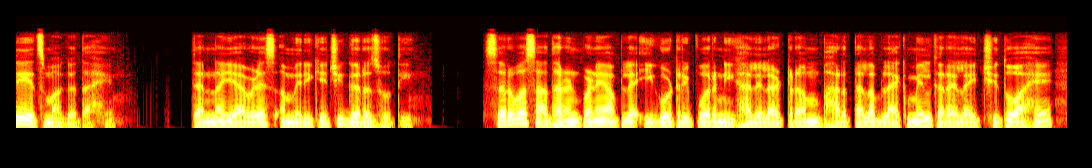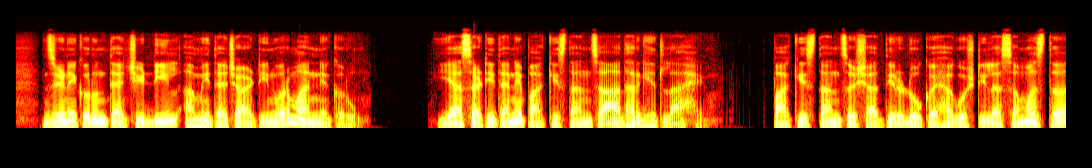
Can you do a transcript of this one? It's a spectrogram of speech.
तेच मागत आहे. त्यांना यावेळेस अमेरिकेची गरज होती. सर्वसाधारणपणे आपल्या इगो ट्रिपवर निघालेला ट्रम्प भारताला ब्लॅकमेल करायला इच्छितो आहे जेणेकरून त्याची डील आम्ही त्याच्या अटींवर मान्य करू. यासाठी त्याने पाकिस्तानचा आधार घेतला आहे. पाकिस्तानचं शातीर डोकं ह्या गोष्टीला समजतं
